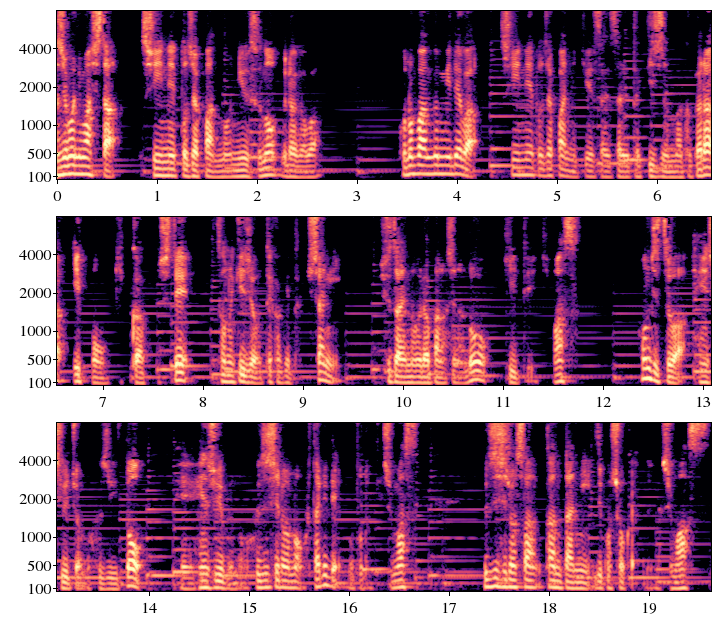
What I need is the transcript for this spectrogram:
始まりました C ネットジャパンのニュースの裏側。この番組では C ネットジャパンに掲載された記事の中から1本をピックアップして、その記事を手掛けた記者に取材の裏話などを聞いていきます。本日は編集長の藤井と、えー編集部の藤代の2人でお届けします。藤代さん、簡単に自己紹介お願いします。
